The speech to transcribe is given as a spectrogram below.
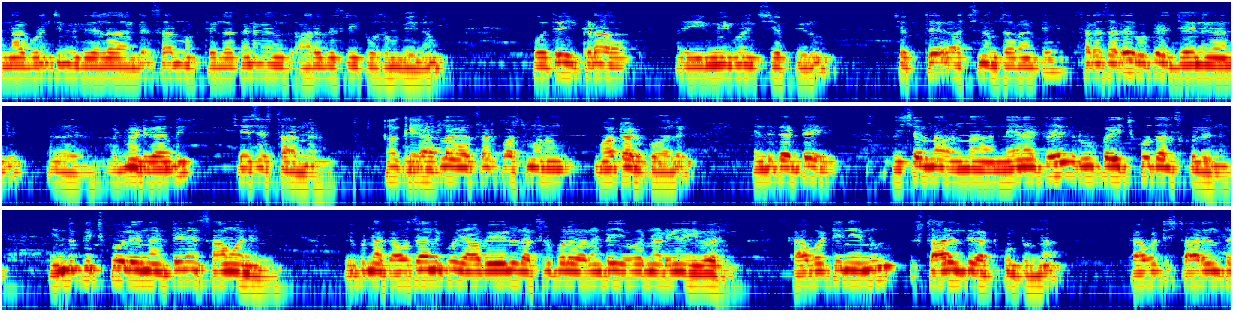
నా గురించి మీకు తెలియదు అంటే సార్ మాకు తెలియకనే మేము ఆరోగ్యశ్రీ కోసం పోయినాం. పోతే ఇక్కడ మీ గురించి చెప్పారు చెప్తే వచ్చినాం సార్ అంటే సరే సరే ఓకే జాయిన్ కానీ అడ్మిట్ కానీ చేసేస్తా అన్నాడు. ఓకే. అంటే అట్లా కాదు సార్ ఫస్ట్ మనం మాట్లాడుకోవాలి. ఎందుకంటే విషయం నా నా- నేనైతే రూపాయి ఇచ్చుకోదలుచుకోలేను. ఎందుకు ఇచ్చుకోలేను అంటే నేను సామాన్యుని ఇప్పుడు నాకు అవసరానికి యాభై వేలు లక్ష రూపాయలు కావాలంటే ఎవరిని అడిగినా ఇవ్వరు. కాబట్టి నేను స్టార్ హెల్త్ కట్టుకుంటున్నా. కాబట్టి స్టార్ హెల్త్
